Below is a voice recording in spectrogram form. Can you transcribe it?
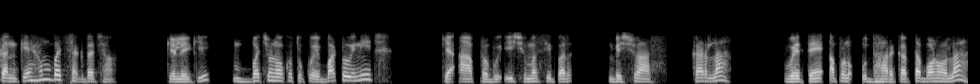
कन के हम बच सकते छा। के लेकि बचनों को तो कोई बटो ही नहीं क्या आप प्रभु यीशु मसीह पर विश्वास कर ला? वे ते अपन उद्धार उद्धारकर्ता बनोला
